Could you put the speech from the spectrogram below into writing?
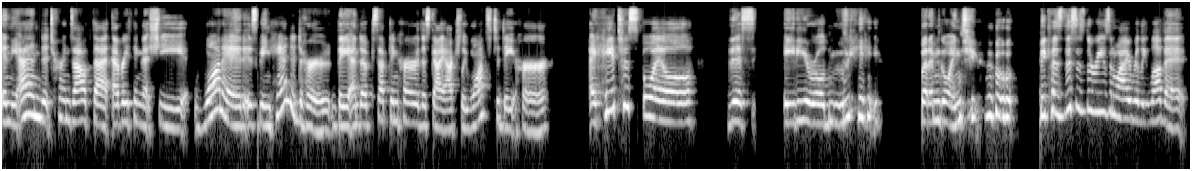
In the end, it turns out that everything that she wanted is being handed to her. They end up accepting her. This guy actually wants to date her. I hate to spoil this 80 year old movie, but I'm going to because this is the reason why I really love it.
